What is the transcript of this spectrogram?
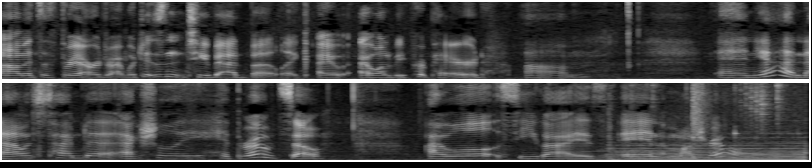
Um, it's a three hour drive, which isn't too bad, but like I, I want to be prepared. Um, and yeah, now it's time to actually hit the road. So I will see you guys in Montreal.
